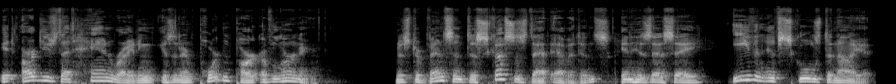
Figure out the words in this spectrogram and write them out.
It argues that handwriting is an important part of learning. Mr. Benson discusses that evidence in his essay, Even If Schools Deny It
